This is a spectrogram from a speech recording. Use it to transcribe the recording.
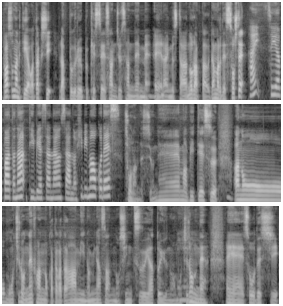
パーソナリティは私ラップグループ結成33年目、えーライムスターのラッパー歌丸です。そしてはい、水曜パートナー TBS アナウンサーの日々真央子です。そうなんですよね、まあ、BTS、あのーもちろんねファンの方々アーミーの皆さんの心痛やというのはもちろんね、えーそうですし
